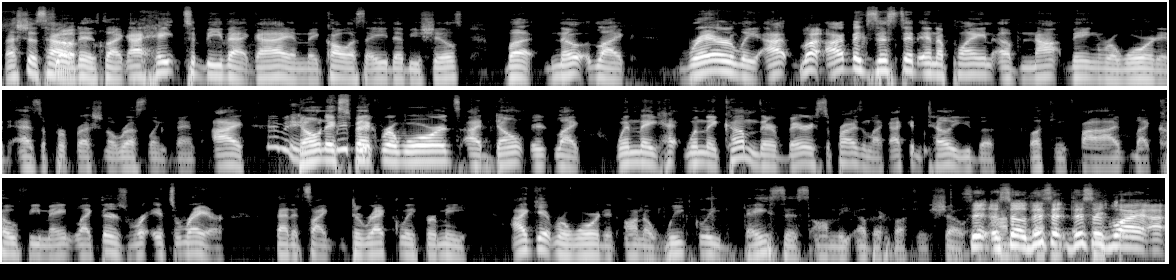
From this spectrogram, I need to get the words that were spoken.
That's just how So- it is. Like I hate to be that guy and they call us AEW shills, but no like rarely I I've existed in a plane of not being rewarded as a professional wrestling fan. I I mean, don't expect rewards. I don't it, like when they ha- when they come they're very surprising. Like I can tell you the fucking five like Kofi main like there's it's rare that it's like directly for me. I get rewarded on a weekly basis on the other fucking show. So, so this this is appreciative. why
